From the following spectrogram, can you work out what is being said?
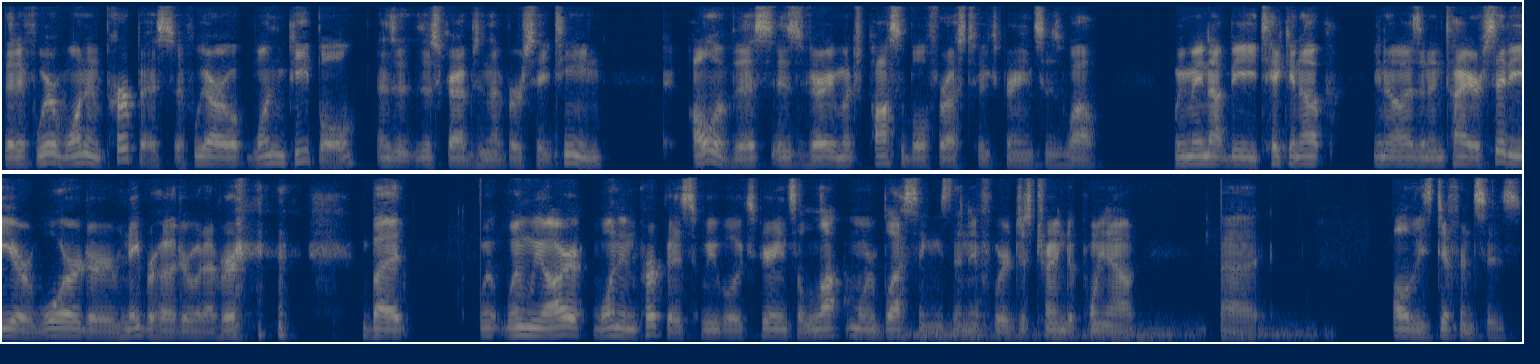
that if we're one in purpose, if we are one people, as it describes in that verse 18, all of this is very much possible for us to experience as well. We may not be taken up, you know, as an entire city or ward or neighborhood or whatever, but when we are one in purpose, we will experience a lot more blessings than if we're just trying to point out uh, all these differences.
